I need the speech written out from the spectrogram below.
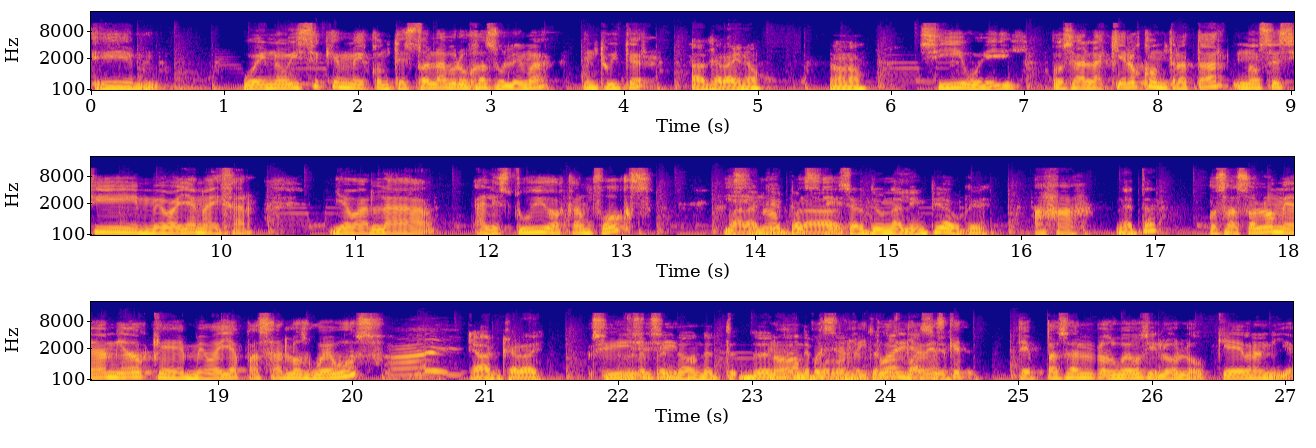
Eh, Güey, ¿no viste que me contestó la bruja Zulema en Twitter? Ah, caray, no. No, no. Sí, güey. O sea, la quiero contratar. No sé si me vayan a dejar llevarla al estudio acá en Fox. Y ¿Para si no, qué? pues. ¿Para eh, hacerte una limpia o qué? Ajá. ¿Neta? O sea, solo me da miedo que me vaya a pasar los huevos. Ah, caray. Sí, Pues sí, depende sí. dónde te- depende no, pues por el dónde ritual, ya ves que te pasan los huevos y lo, lo quiebran y ya.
